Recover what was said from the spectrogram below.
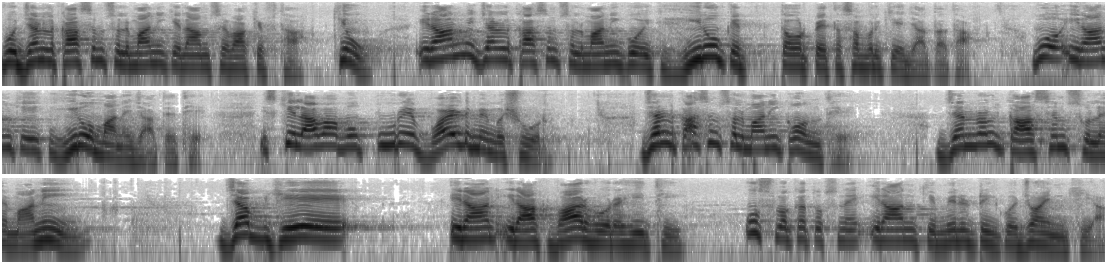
وہ جنرل قاسم سلمانی کے نام سے واقف تھا۔ کیوں؟ ایران میں جنرل قاسم سلمانی کو ایک ہیرو کے طور پہ تصور کیا جاتا تھا۔ وہ ایران کے ایک ہیرو مانے جاتے تھے۔ اس کے علاوہ وہ پورے ورلڈ میں مشہور۔ جنرل قاسم سلمانی کون تھے؟ General Qasem Soleimani. جب یہ ایران عراق وار ہو رہی تھی، اس وقت اس نے ایران کی ملٹری کو جوائن کیا۔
